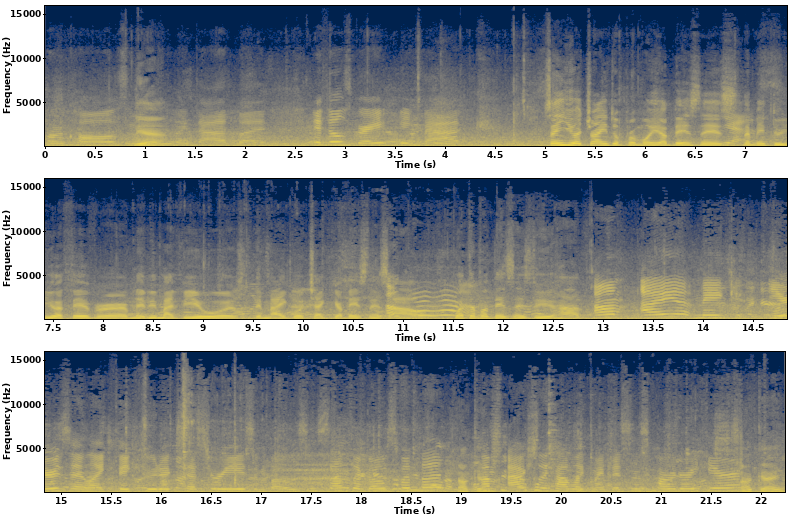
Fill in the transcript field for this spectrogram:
protocols and Yeah. everything like that. But it feels great being back. Saying you are trying to promote your business, Yes. let me do you a favor. Maybe my viewers, they might go check your business Okay, out. yeah. What type of business do you have? Um, I make ears and like fake food accessories and bows and stuff that goes with it. Okay. Um, I actually have like my business card right here. Okay,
